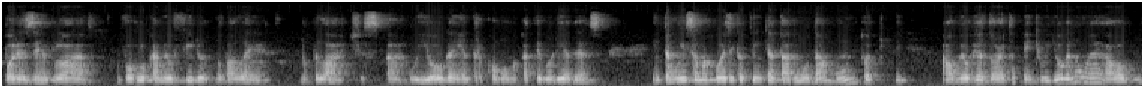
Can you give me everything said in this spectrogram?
Por exemplo, ah, vou colocar meu filho no balé, no pilates. Ah, o yoga entra como uma categoria dessa. Então isso é uma coisa que eu tenho tentado mudar muito aqui ao meu redor também, que o yoga não é algo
